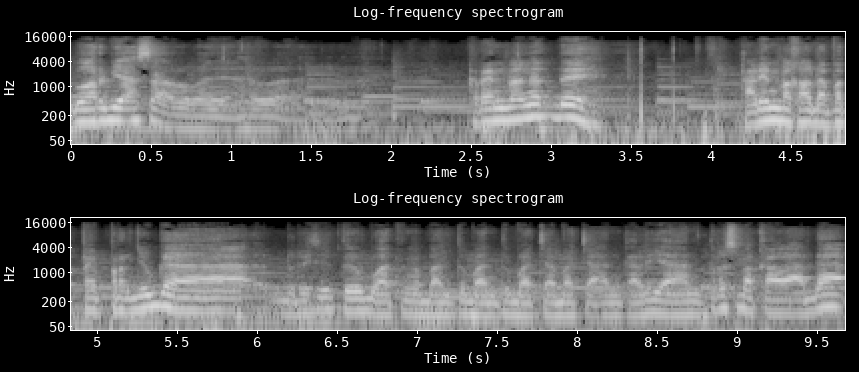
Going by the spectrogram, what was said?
luar biasa pokoknya. Keren banget deh. Kalian bakal dapat paper juga dari situ buat ngebantu-bantu baca-bacaan kalian. Terus bakal ada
